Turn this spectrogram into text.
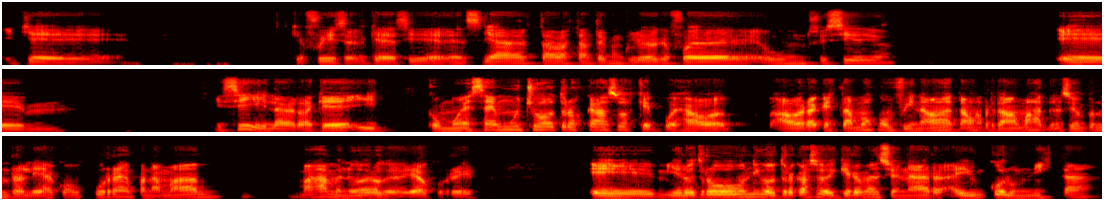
y que, que, fui, que ya está bastante concluido que fue un suicidio. y sí, la verdad que, como ese hay muchos otros casos que pues ahora, que estamos confinados estamos prestando más atención, pero en realidad ocurren en Panamá más a menudo de lo que debería ocurrir. Eh, y el otro único otro caso que quiero mencionar, hay un columnista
